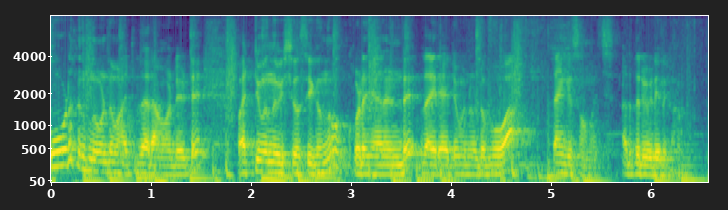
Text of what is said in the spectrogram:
കൂടെ നിന്നുകൊണ്ട് മാറ്റി തരാൻ വേണ്ടിയിട്ട് പറ്റുമെന്ന് വിശ്വസിക്കുന്നു. കൂടെ ഞാനുണ്ട്. ധൈര്യമായിട്ട് മുന്നോട്ട് പോവാം. താങ്ക് സോ മച്ച് അടുത്തൊരു വീഡിയോയിൽ കാണാം.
